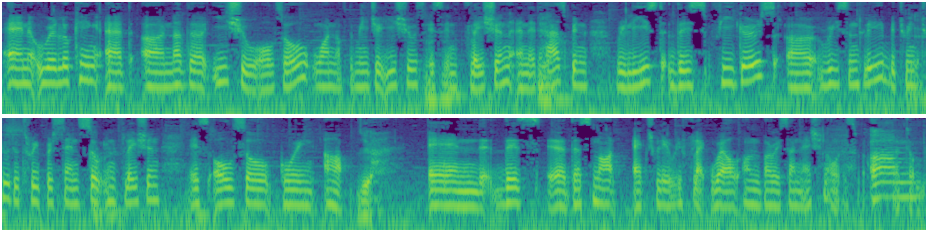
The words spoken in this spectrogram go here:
And we're looking at another issue also. One of the major issues mm-hmm. is inflation, and it yeah. has been released these figures uh, recently between yes. two to three percent. So Correct. inflation is also going up. Yeah and this uh, does not actually reflect well on Barisan Nasional as well. Um,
